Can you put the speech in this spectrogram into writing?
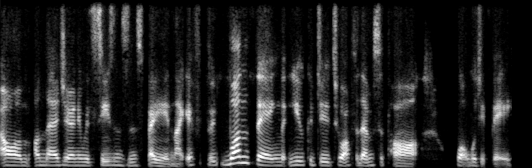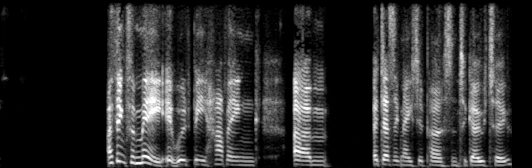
on, on their journey with seasons and spaying, like if the one thing that you could do to offer them support, what would it be? I think for me, it would be having um, a designated person to go to.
